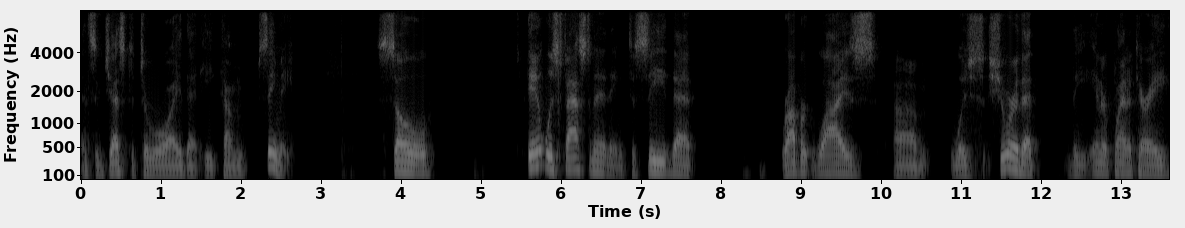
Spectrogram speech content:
and suggested to Roy that he come see me. So it was fascinating to see that Robert Wise um, was sure that the interplanetary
